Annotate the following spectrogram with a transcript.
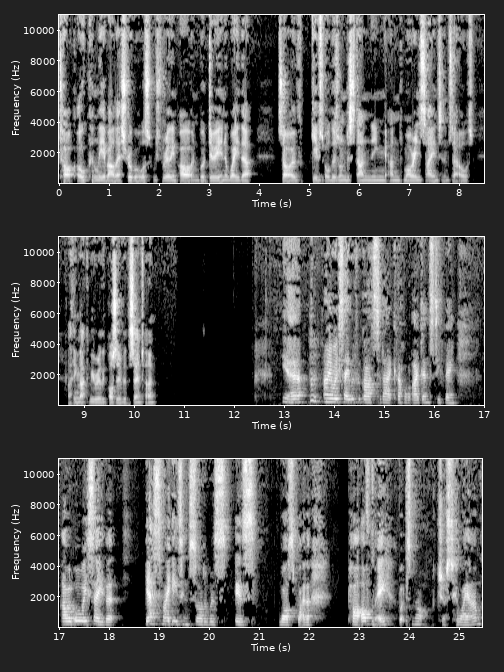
talk openly about their struggles, which is really important, but do it in a way that sort of gives others understanding and more insight into themselves. I think that can be really positive at the same time. Yeah, I always say with regards to like the whole identity thing, I will always say that yes, my eating disorder was is was whatever part of me, but it's not just who I am.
